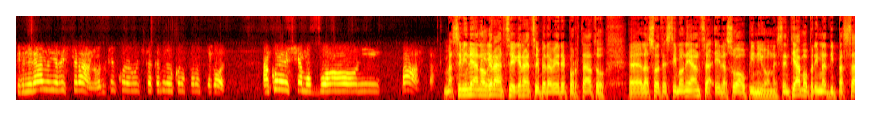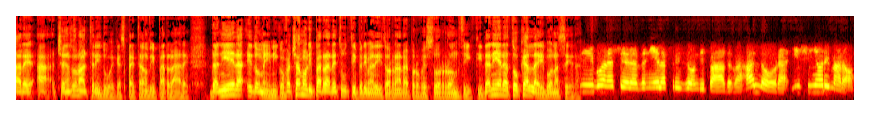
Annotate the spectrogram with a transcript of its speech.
li prenderanno e li arresteranno, perché ancora non si sta capendo ancora fanno queste cose. Ancora che siamo buoni, basta. Massimiliano, grazie, grazie per aver portato eh, la sua testimonianza e la sua opinione. Sentiamo prima di passare a... ce ne sono altri due che aspettano di parlare, Daniela e Domenico. Facciamoli parlare tutti prima di tornare al professor Ronzitti. Daniela, tocca a lei, buonasera. Sì, buonasera, Daniela Frison di Padova. Allora, i signori Marò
